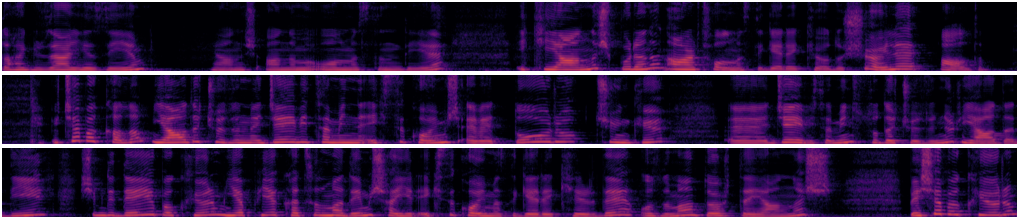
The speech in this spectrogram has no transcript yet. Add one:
daha güzel yazayım. Yanlış anlamı olmasın diye. İki yanlış. Buranın artı olması gerekiyordu. Şöyle aldım. Üçe bakalım. Yağda çözülme C vitaminine eksi koymuş. Evet doğru. Çünkü e, C vitamini suda çözünür. Yağda değil. Şimdi D'ye bakıyorum. Yapıya katılma demiş. Hayır eksi koyması gerekirdi. O zaman 4 de yanlış. 5'e bakıyorum.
